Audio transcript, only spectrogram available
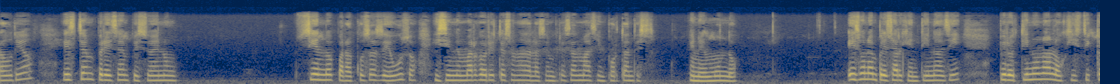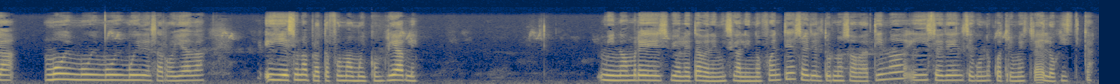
audio, esta empresa empezó en un siendo para cosas de uso y sin embargo ahorita es una de las empresas más importantes en el mundo. Es una empresa argentina, sí, pero tiene una logística muy, muy, muy, muy desarrollada y es una plataforma muy confiable. Mi nombre es Violeta Berenice Galindo Fuentes, soy del turno sabatino y soy del segundo cuatrimestre de logística.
